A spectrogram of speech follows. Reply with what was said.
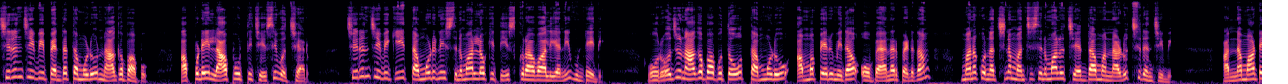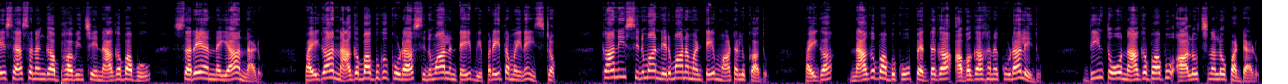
చిరంజీవి పెద్ద తమ్ముడు నాగబాబు అప్పుడే లా పూర్తి చేసి వచ్చారు. చిరంజీవికి తమ్ముడిని సినిమాల్లోకి తీసుకురావాలి అని ఉండేది. ఓ రోజు నాగబాబుతో తమ్ముడు అమ్మ పేరు మీద ఓ బ్యానర్ పెడదాం, మనకు నచ్చిన మంచి సినిమాలు చేద్దామన్నాడు చిరంజీవి. అన్నమాటే శాసనంగా భావించే నాగబాబు సరే అన్నయ్యా అన్నాడు. పైగా నాగబాబుకు కూడా సినిమాలంటే విపరీతమైన ఇష్టం. కానీ సినిమా నిర్మాణమంటే మాటలు కాదు. పైగా నాగబాబుకు పెద్దగా అవగాహన కూడా లేదు. దీంతో నాగబాబు ఆలోచనలో పడ్డాడు.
